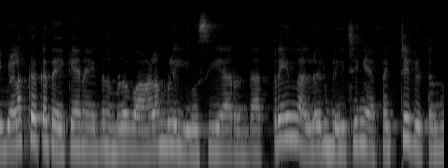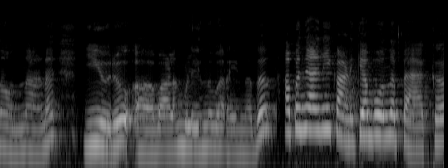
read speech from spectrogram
ഈ വിളക്കൊക്കെ തേക്കാനായിട്ട് നമ്മൾ വാളംപുളി യൂസ് ചെയ്യാറുണ്ട്. അത്രയും നല്ലൊരു ബ്ലീച്ചിങ് എഫക്റ്റ് കിട്ടുന്ന ഒന്നാണ് ഈ ഒരു വാളംപുളി എന്ന് പറയുന്നത്. അപ്പോൾ ഞാൻ ഈ കാണിക്കാൻ പോകുന്ന പാക്ക്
